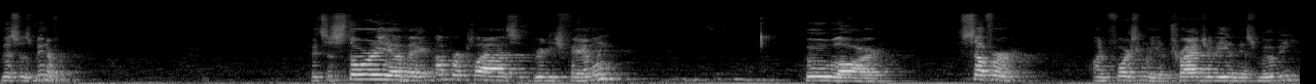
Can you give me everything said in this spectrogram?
Mrs. Miniver. It's a story of an upper class British family who are suffer, unfortunately, a tragedy in this movie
